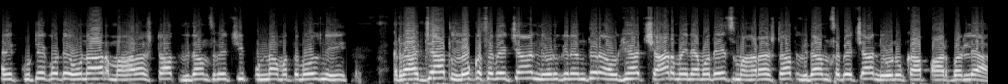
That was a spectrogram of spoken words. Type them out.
आणि कुठे कुठे होणार महाराष्ट्रात विधानसभेची पुन्हा मतमोजणी? राज्यात लोकसभेच्या निवडणुकीनंतर अवघ्या चार महिन्यामध्येच महाराष्ट्रात विधानसभेच्या निवडणुका पार पडल्या.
